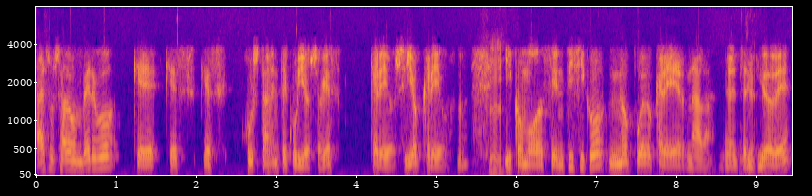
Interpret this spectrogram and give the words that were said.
has usado un verbo que, que, es, que es justamente curioso, que es creo, si yo creo. ¿no? Mm. Y como científico no puedo creer nada, en el sentido de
